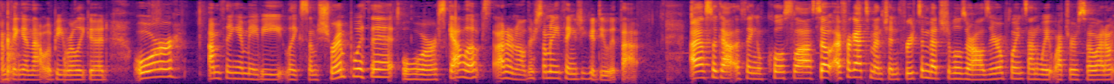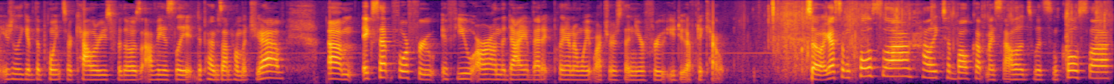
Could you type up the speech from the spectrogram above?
I'm thinking that would be really good. Or I'm thinking maybe like some shrimp with it or scallops. I don't know. There's so many things you could do with that. I also got a thing of coleslaw. So I forgot to mention fruits and vegetables are all zero points on Weight Watchers. So I don't usually give the points or calories for those. Obviously, it depends on how much you have. Um, except for fruit. If you are on the diabetic plan on Weight Watchers, then your fruit you do have to count. So I got some coleslaw. I like to bulk up my salads with some coleslaw.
